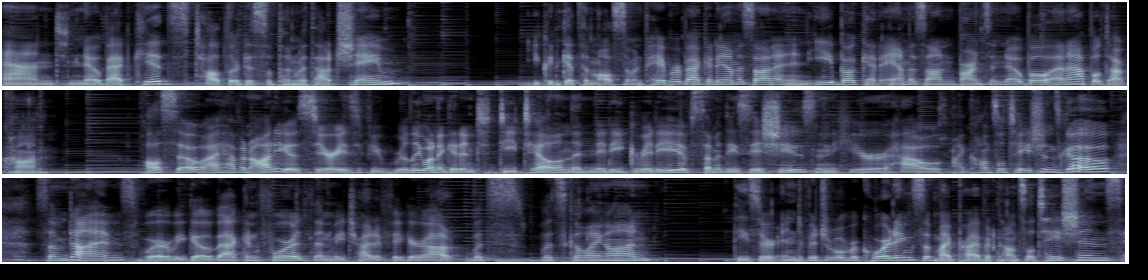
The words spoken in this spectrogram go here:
and No Bad Kids Toddler Discipline Without Shame. You can get them also in paperback at Amazon and in ebook at Amazon, Barnes & Noble, and Apple.com. Also, I have an audio series if you really want to get into detail and the nitty gritty of some of these issues and hear how my consultations go sometimes, where we go back and forth and we try to figure out what's what's going on. These are individual recordings of my private consultations,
